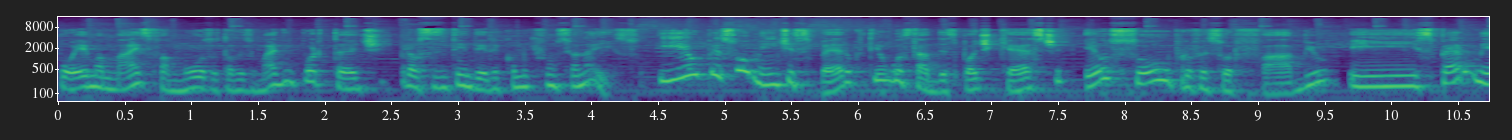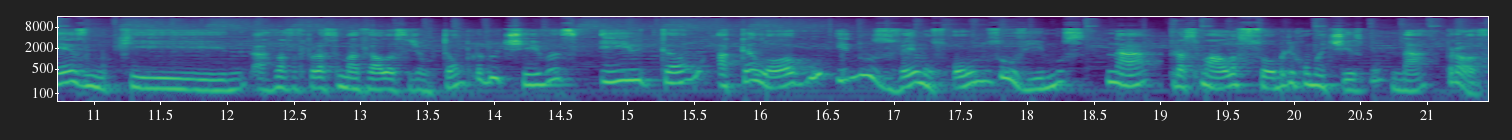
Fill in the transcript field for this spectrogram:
poema mais famoso, talvez o mais importante, para vocês entenderem como que funciona isso. E eu pessoalmente espero que tenham gostado desse podcast. Eu sou o professor Fábio E espero mesmo que as nossas próximas aulas sejam tão produtivas. E então, até logo e nos vemos ou nos ouvimos na próxima aula sobre romantismo na prosa.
